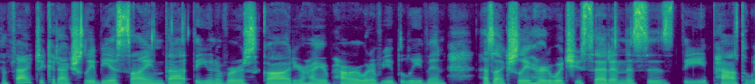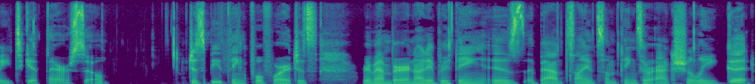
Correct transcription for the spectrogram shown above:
In fact, it could actually be a sign that the universe, God, your higher power, whatever you believe in, has actually heard what you said. And this is the pathway to get there. So just be thankful for it. Just remember, not everything is a bad sign. Some things are actually good.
